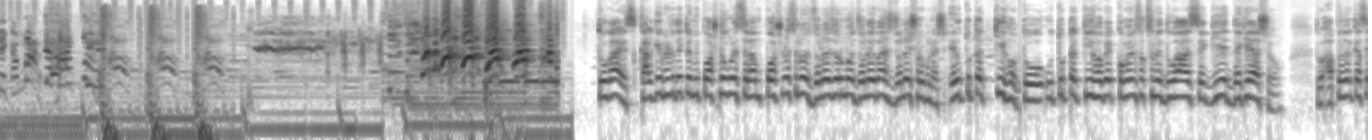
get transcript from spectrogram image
শালেকা মার তো গাইস কালকে ভিডিওতে একটা আমি প্রশ্ন করেছিলাম। প্রশ্ন ছিল জলে জন্ম জলে বাস জলে সর্বনাশ। এর উত্তরটা কি হবে? তো উত্তরটা কি হবে? কমেন্ট সেকশনে দেওয়া আছে গিয়ে দেখে আসো। তো আপনাদের কাছে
